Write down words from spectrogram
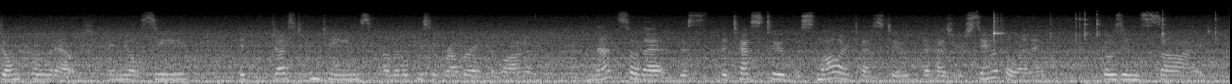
don't pull it out. And you'll see it just contains a little piece of rubber at the bottom. And that's so that this the test tube, the smaller test tube that has your sample in it, goes inside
